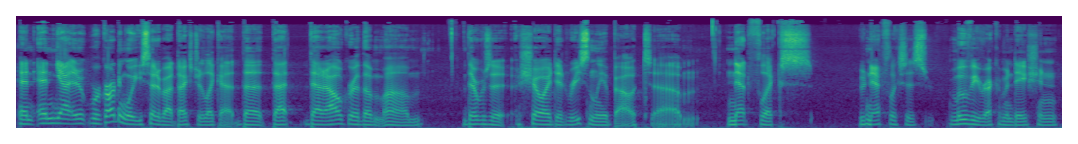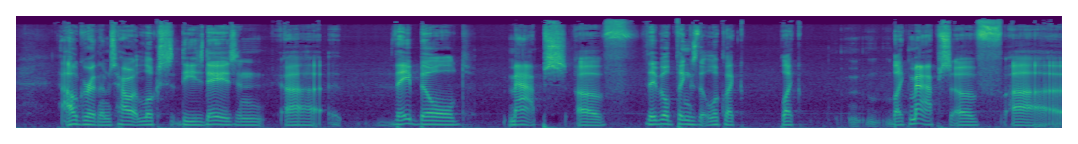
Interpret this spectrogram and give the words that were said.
and and yeah regarding what you said about Dijkstra like uh, the, that that algorithm um, there was a show i did recently about um, netflix Netflix's movie recommendation algorithms, how it looks these days, and uh, they build maps of they build things that look like like like maps of uh,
